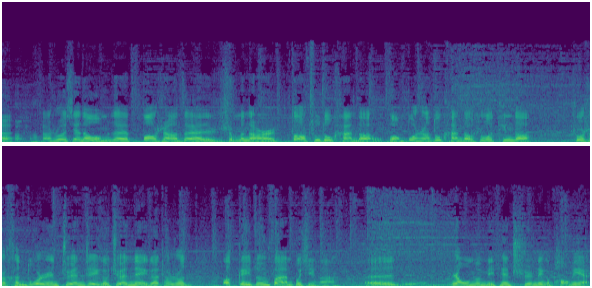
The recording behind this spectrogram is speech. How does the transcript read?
他说：“现在我们在报上，在什么哪儿，到处都看到，广播上都看到，说听到，说是很多人捐这个捐那个。”他说：“哦，给顿饭不行啊，呃，让我们每天吃那个泡面，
